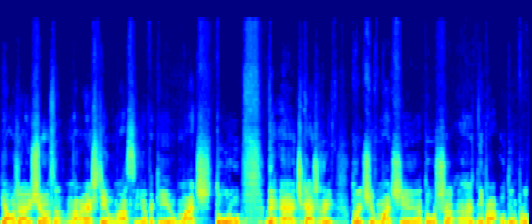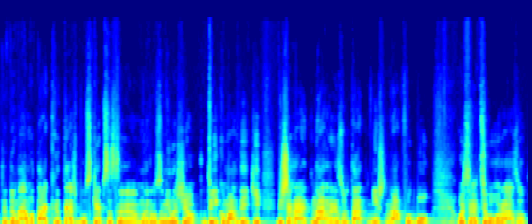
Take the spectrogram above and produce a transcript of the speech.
я вважаю, що ну, нарешті у нас є такий матч туру, де е, чекаєш гри. До речі, в матчі того ж е, Дніпра 1 проти Динамо. Так теж був скепсис. Е, Ми розуміли, що дві команди, які більше грають на результат ніж на футбол. Ось е, цього разу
